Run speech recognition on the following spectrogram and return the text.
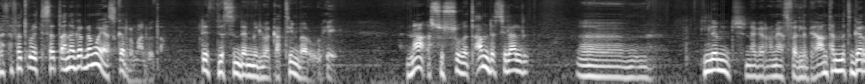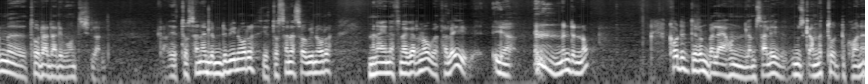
በተፈጥሮ የተሰጠ ነገር ደግሞ ያስገርማል በጣም እንዴት ደስ እንደሚል በቃ ቲምበሩ ይሄ እና እሱ እሱ በጣም ደስ ይላል። ልምድ ነገር ነው የሚያስፈልግህ። አንተ የምትገርም ተወዳዳሪ መሆን ትችላለህ። የተወሰነ ልምድ ቢኖርህ የተወሰነ ሰው ቢኖርህ ምን አይነት ነገር ነው በተለይ ምንድን ነው ከውድድርም በላይ አሁን ለምሳሌ ሙዚቃ የምትወድ ከሆነ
